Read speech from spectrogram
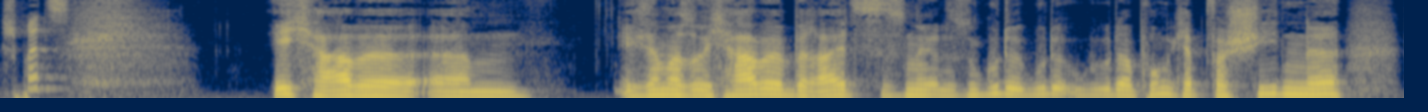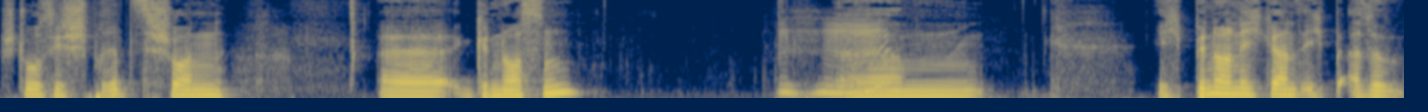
Spritz? Ich habe, ähm, ich sag mal so, ich habe bereits, das ist, eine, das ist ein guter, guter, guter Punkt, ich habe verschiedene Stoßi Spritz schon äh, genossen. Ähm, ich bin noch nicht ganz, ich, also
